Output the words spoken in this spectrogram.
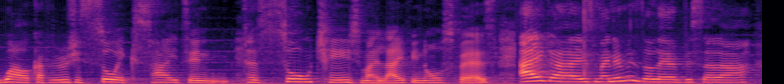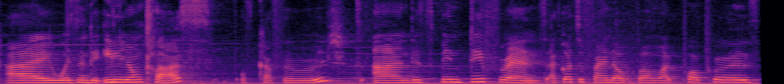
Wow, Cafe Rouge is so exciting. It has so changed my life in all spheres. Hi guys, my name is Olea Bisala. I was in the Ilium class Cafe Rouge and it's been different. I got to find out about my purpose.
